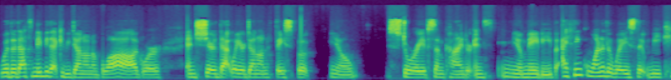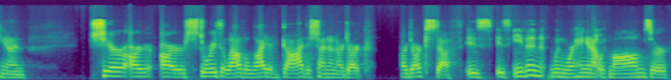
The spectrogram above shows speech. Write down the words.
whether that's maybe that could be done on a blog or and shared that way or done on a facebook you know story of some kind or in you know maybe but i think one of the ways that we can share our our stories allow the light of god to shine on our dark our dark stuff is is even when we're hanging out with moms or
